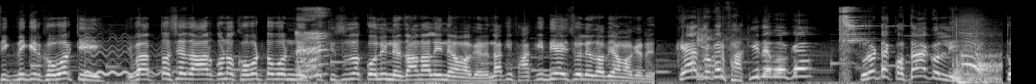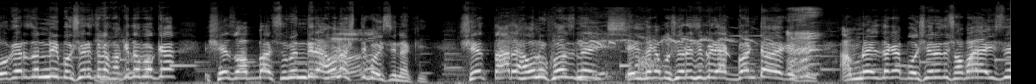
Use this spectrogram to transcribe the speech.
পিকনিকের খবর কি? এবার তো সে যাওয়ার কোনো খবর টবর নেই কিছু তো কলি নে জানালি না আমাকে। নাকি ফাঁকি দিয়েই চলে যাবে আমাকে কে তোকে ফাঁকি দেবো কে? তোর একটা কথা করলি তোদের জন্য বসে রয়ে তোকে ফাঁকি দেবো কে? সে জব্বা সুমেন্দির এখন আসতে কইছি নাকি? সে তার এখনও খোঁজ নেই। এই জায়গায় বসে রয়েছে প্রায় এক ঘণ্টা হয়ে গেছে। আমরা এই জায়গায় বসে রয়েছি, সবাই আইছে,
